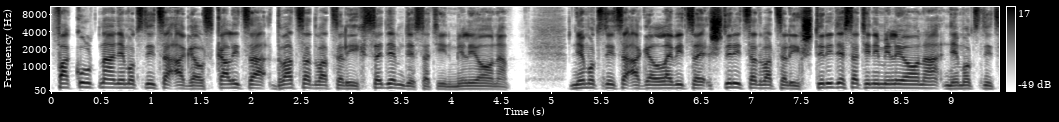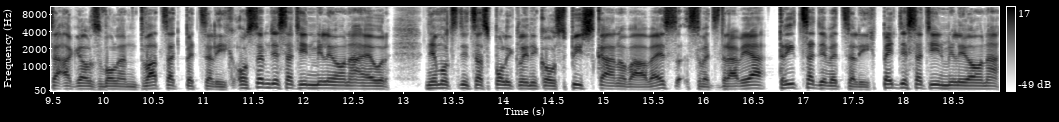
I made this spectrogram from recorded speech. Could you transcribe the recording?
Fakultná nemocnica Agel Skalica 22,7 milióna. Nemocnica Agel Levice 42,4 milióna, nemocnica Agel Zvolen 25,8 milióna eur, nemocnica s poliklinikou Spišská Nová Ves, Svet zdravia 39,5 milióna,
